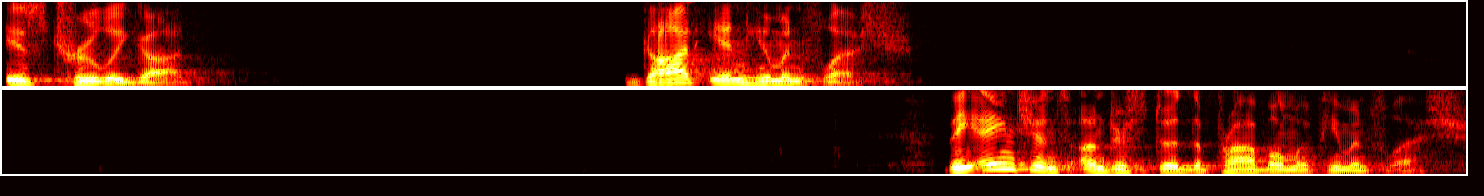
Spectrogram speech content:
is truly God. God in human flesh. The ancients understood the problem of human flesh.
